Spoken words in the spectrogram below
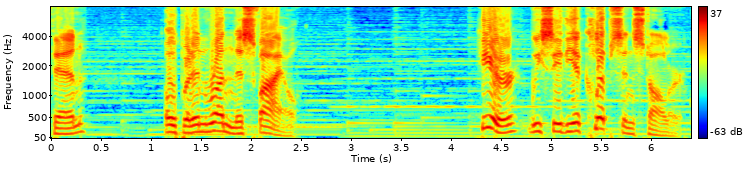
Then, open and run this file. Here, we see the Eclipse installer.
